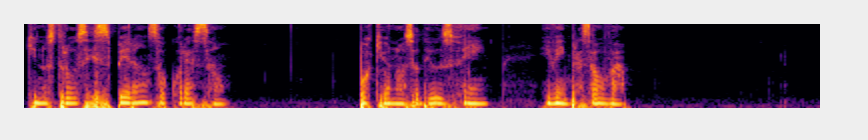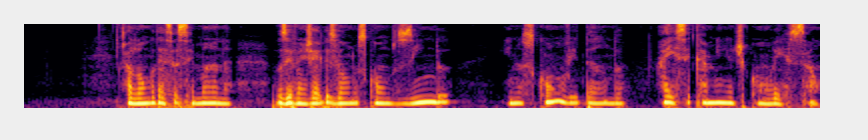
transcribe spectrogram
que nos trouxe esperança ao coração, porque o nosso Deus vem e vem para salvar. Ao longo dessa semana, os evangelhos vão nos conduzindo e nos convidando a esse caminho de conversão.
